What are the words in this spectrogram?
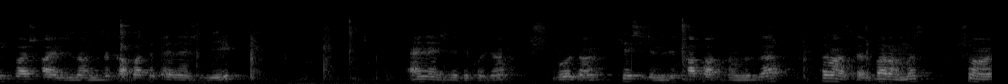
ilk baş ayrıcılarımızı kapatıp enerjileyip enerjiledik hocam. Buradan kesicimizi kapattığımızda transfer baramız şu an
